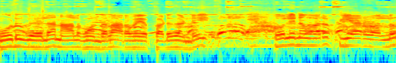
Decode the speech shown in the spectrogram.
మూడు వేల నాలుగు వందల అరవై ఒక్క అడుగండి తోలిన వారు పిఆర్ వాళ్ళు.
